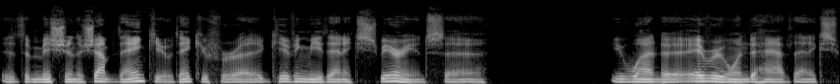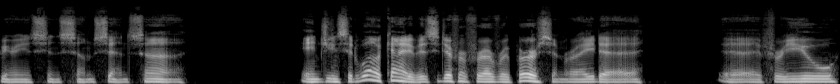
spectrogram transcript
the mission of the shop. Thank you. Thank you for uh, giving me that experience. Uh, you want uh, everyone to have that experience in some sense, huh? And Gene said, well, kind of. It's different for every person, right? Uh, uh, for you,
